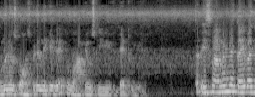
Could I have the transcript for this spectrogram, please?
उन्होंने उसको हॉस्पिटल लेके गए तो वहाँ पे उसकी डेथ हुई है। सर इस मामले में कई बार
